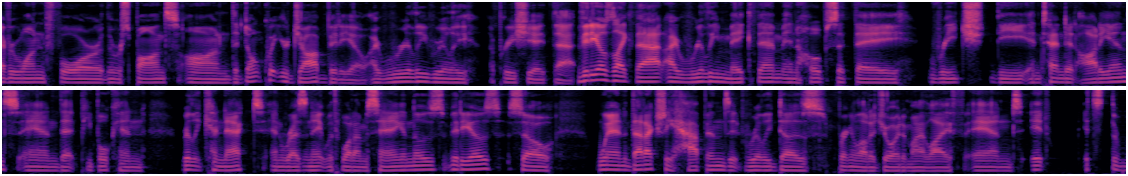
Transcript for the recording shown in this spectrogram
everyone for the response on the don't quit your job video. I really, really appreciate that. Videos like that, I really make them in hopes that they reach the intended audience and that people can really connect and resonate with what I'm saying in those videos. So when that actually happens, it really does bring a lot of joy to my life. And it it's the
